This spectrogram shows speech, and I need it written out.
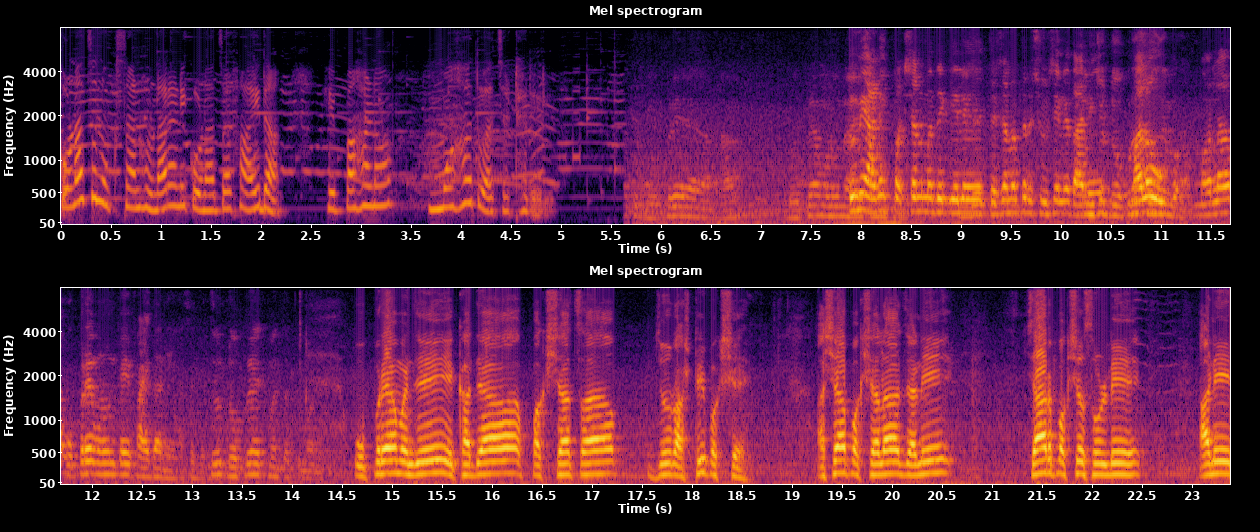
कोणाचं नुकसान होणार आणि कोणाचा फायदा? हे पाहणं महत्त्वाचं ठरेल. तुम्ही. अनेक पक्षांमध्ये गेले त्याच्यानंतर शिवसेनेत आले. मला मला उपरे म्हणून काही फायदा नाही असं उपऱ्या म्हणजे एखाद्या पक्षाचा जो राष्ट्रीय पक्ष आहे अशा पक्षाला ज्याने चार पक्ष सोडले आणि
